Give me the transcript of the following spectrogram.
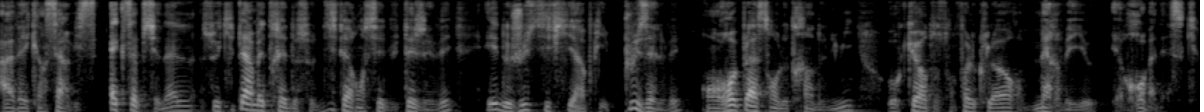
avec un service exceptionnel, ce qui permettrait de se différencier du TGV et de justifier un prix plus élevé en replaçant le train de nuit au cœur de son folklore merveilleux et romanesque.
